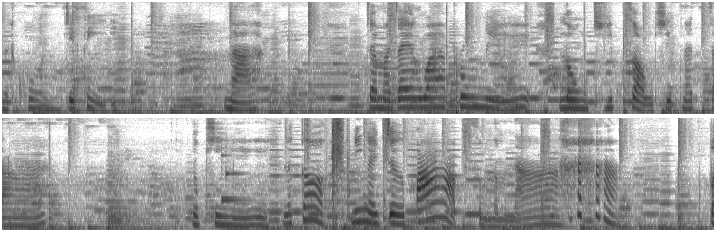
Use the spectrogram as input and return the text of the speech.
นะทุกคนเจสี่นะ จะมาแจ้งว่าพรุ่งนี้ลงคลิป 2 คลิปนะจ๊ะ โอเค แล้วก็นี่ไงเจอป้าบสมนำหน้าไป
